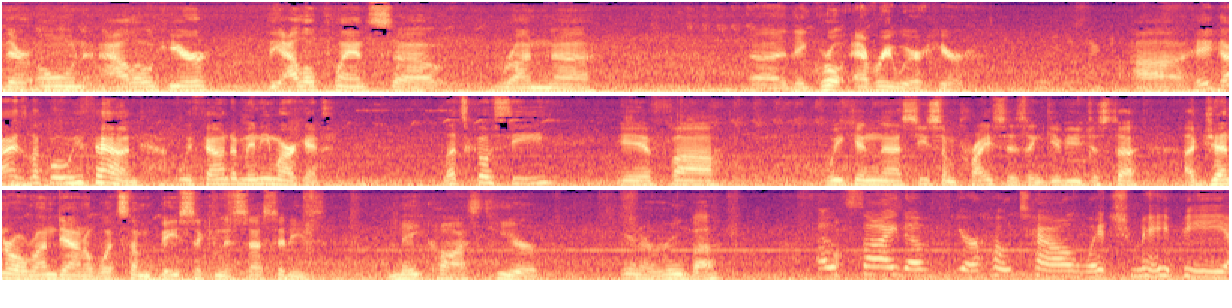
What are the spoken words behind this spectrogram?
their own aloe here. The aloe plants uh, run, uh, uh, they grow everywhere here. Uh, hey guys, look what we found. We found a mini market. Let's go see if uh, we can see some prices and give you just a, a general rundown of what some basic necessities may cost here in Aruba. Outside of your hotel, which may be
